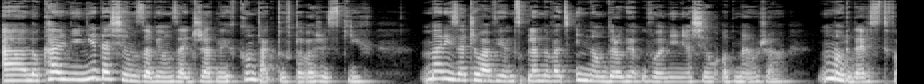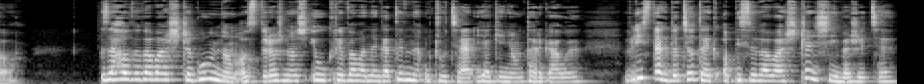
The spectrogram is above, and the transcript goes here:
a lokalnie nie da się zawiązać żadnych kontaktów towarzyskich. Marie zaczęła więc planować inną drogę uwolnienia się od męża morderstwo. Zachowywała szczególną ostrożność i ukrywała negatywne uczucia, jakie nią targały. W listach do ciotek opisywała szczęśliwe życie.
